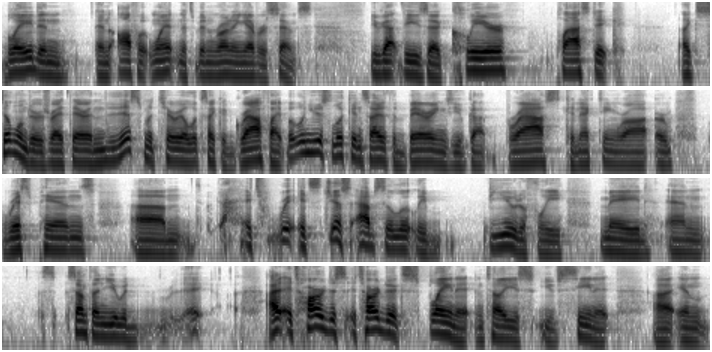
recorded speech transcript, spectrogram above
blade, and, and off it went, and it's been running ever since. You've got these uh, clear plastic like cylinders right there, and this material looks like a graphite, but when you just look inside at the bearings, you've got brass connecting rod or wrist pins. Um, it's, it's just absolutely beautifully made and something you would, I, it's, hard to, it's hard to explain it until you, you've seen it uh, in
